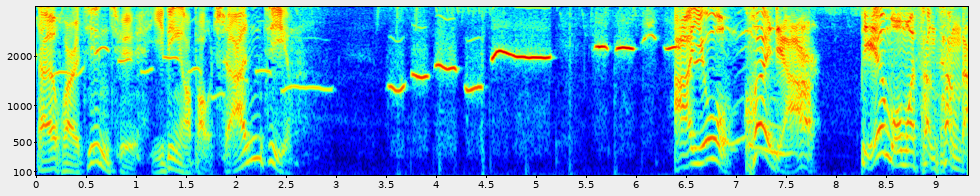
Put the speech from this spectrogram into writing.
待会儿进去一定要保持安静。阿优，快点儿，别磨磨蹭蹭的。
